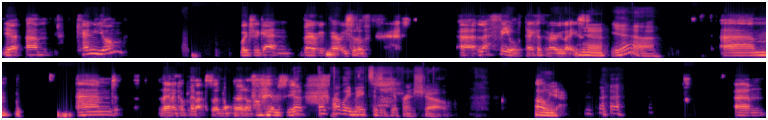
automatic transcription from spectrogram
Yeah, um, Ken Jeong, which again, very, very sort of uh, left field pick at the very least. Yeah. Yeah. Um, and then a couple of actors I've not heard of. I'll be honest with you. That, that probably makes it a different show. Oh Mm. yeah. um,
